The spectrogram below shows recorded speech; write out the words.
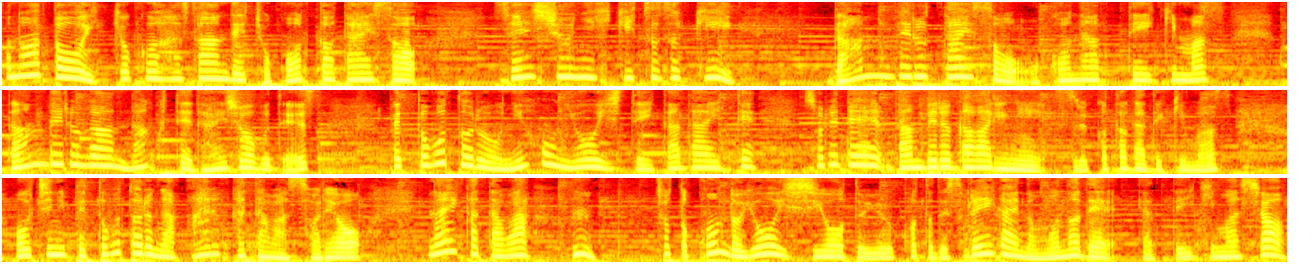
この後1曲挟んでちょこっと体操。先週に引き続きダンベル体操を行っていきます。ダンベルがなくて大丈夫です。ペットボトルを2本用意していただいてそれでダンベル代わりにすることができます。お家にペットボトルがある方はそれをない方はうんちょっと今度用意しようということでそれ以外のものでやっていきましょう。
